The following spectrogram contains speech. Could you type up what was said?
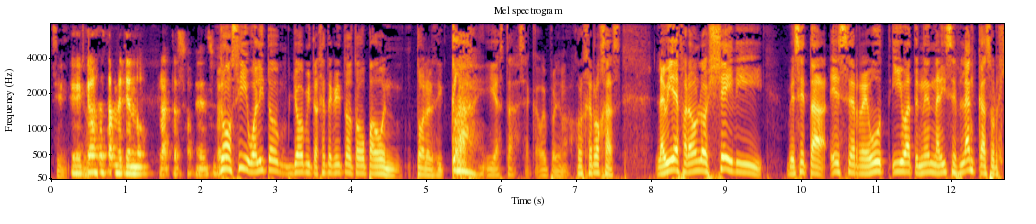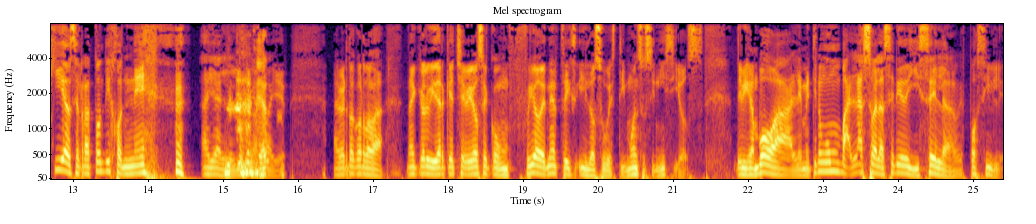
Sí. ¿Qué, qué vas a estar metiendo plata en su- No, sí, igualito, yo mi tarjeta de crédito todo pago en dólares y ¡cla! y ya está, se acabó el problema. Jorge Rojas, la vida de Faraón Los Shady, BZ, ese reboot iba a tener narices blancas, orgías, el ratón dijo ne. Ahí al ayer. Alberto Córdoba, no hay que olvidar que HBO se confió de Netflix y lo subestimó en sus inicios. De Gamboa, le metieron un balazo a la serie de Gisela, es posible.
